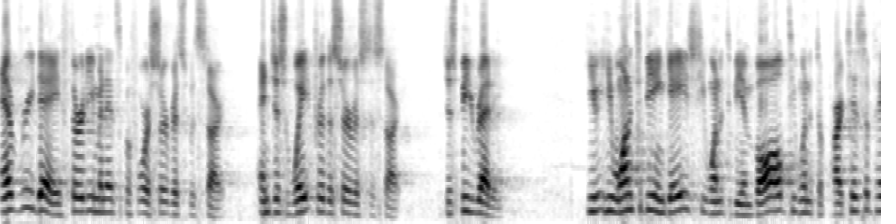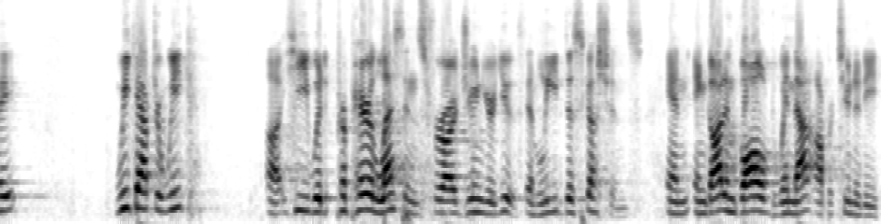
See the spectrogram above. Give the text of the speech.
every day 30 minutes before service would start and just wait for the service to start. Just be ready. He, he wanted to be engaged, he wanted to be involved, he wanted to participate. Week after week, uh, he would prepare lessons for our junior youth and lead discussions and, and got involved when that opportunity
